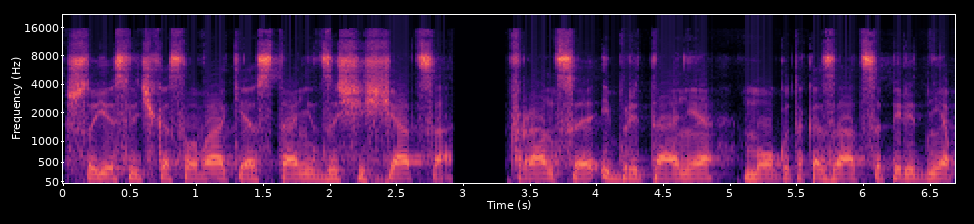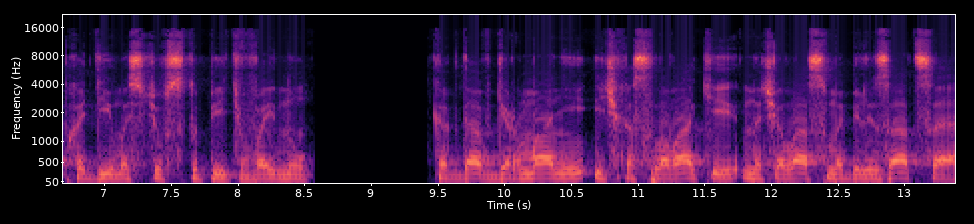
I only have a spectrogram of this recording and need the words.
что если Чехословакия станет защищаться, Франция и Британия могут оказаться перед необходимостью вступить в войну. Когда в Германии и Чехословакии началась мобилизация,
